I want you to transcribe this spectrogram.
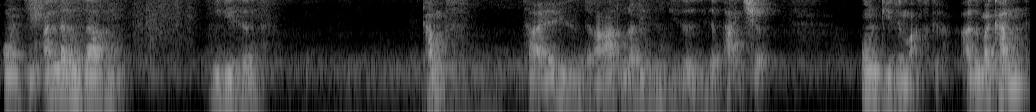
Und die anderen Sachen, wie diesen Kampfteil, diesen Draht oder diesen, diese, diese Peitsche und diese Maske. Also man kann,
